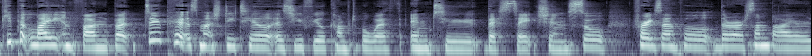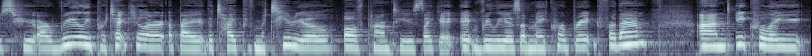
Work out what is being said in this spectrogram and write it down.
keep it light and fun, but do put as much detail as you feel comfortable with into this section. So, for example, there are some buyers who are really particular about the type of material of panties, like it, it really is a make or break for them. And equally,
